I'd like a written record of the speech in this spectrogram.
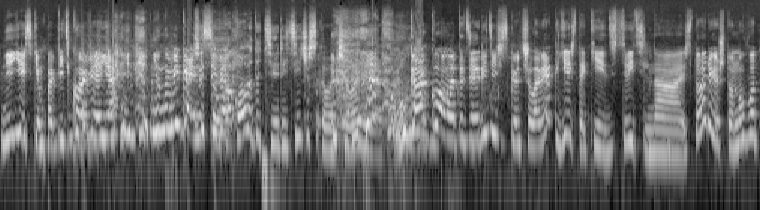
Мне есть с кем попить кофе, я не намекай на Чисто у себя. какого-то теоретического человека. У какого-то теоретического человека есть такие действительно истории, что ну вот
